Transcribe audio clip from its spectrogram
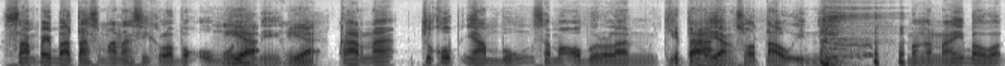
sampai batas mana sih kelompok umur Iya, ini iya. karena cukup nyambung sama obrolan kita, Kita. yang so tahu ini mengenai bahwa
